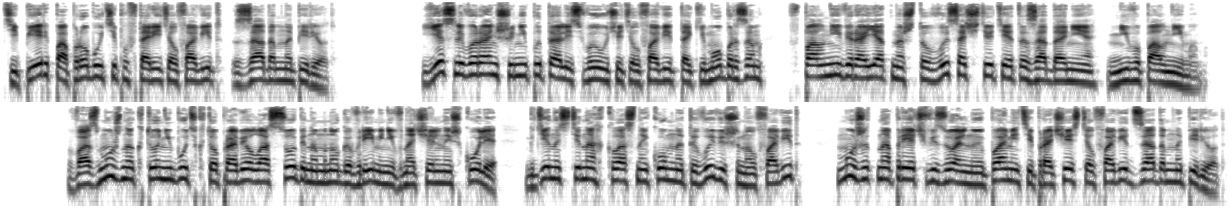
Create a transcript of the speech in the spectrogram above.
теперь попробуйте повторить алфавит задом наперед. Если вы раньше не пытались выучить алфавит таким образом, вполне вероятно, что вы сочтете это задание невыполнимым. Возможно, кто-нибудь, кто провел особенно много времени в начальной школе, где на стенах классной комнаты вывешен алфавит, может напрячь визуальную память и прочесть алфавит задом наперед.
